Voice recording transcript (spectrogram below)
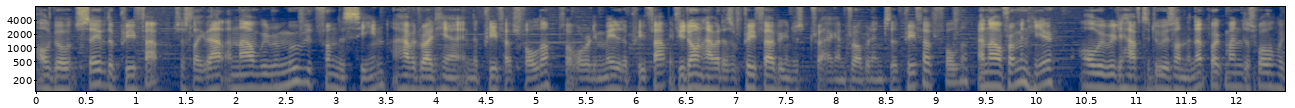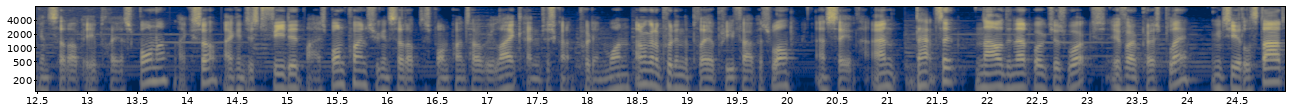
I'll go save the prefab just like that. And now we remove it from the scene. I have it right here in the prefabs folder. So I've already made it a prefab. If you don't have it as a prefab, you can just drag and drop it into the prefab folder. And now from in here, all we really have to do is on the network manager as well, we can set up a player spawner like so. I can just feed it my spawn points. You can set up the spawn points however you like. I'm just going to put in one. I'm going to put in the player prefab as well and save that. And that's it. Now the network just works. If I press play, you can see it'll start,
